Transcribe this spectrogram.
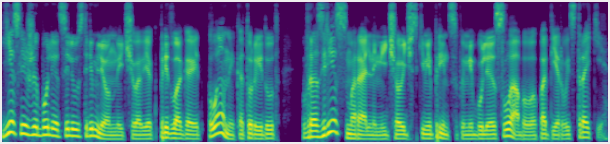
Если же более целеустремленный человек предлагает планы, которые идут вразрез с моральными и человеческими принципами более слабого по первой строке,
